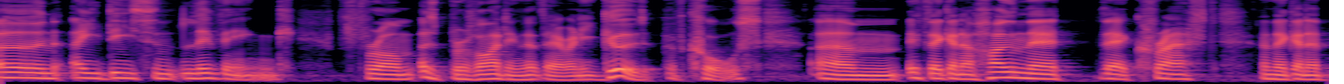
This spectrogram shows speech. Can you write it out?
earn a decent living from, as providing that they're any good, of course. Um, if they're going to hone their, their craft and they're going to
